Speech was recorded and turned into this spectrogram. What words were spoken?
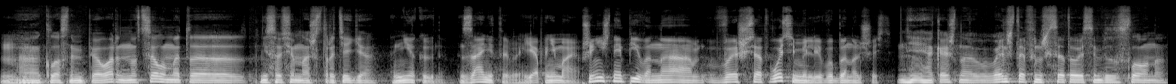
э, классными пивоварнями. Но в целом это не совсем наша стратегия. Некогда. Заняты вы, я понимаю. Пшеничное пиво на В68 или ВБ06? Не, конечно, Вайнштефен 68, безусловно.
